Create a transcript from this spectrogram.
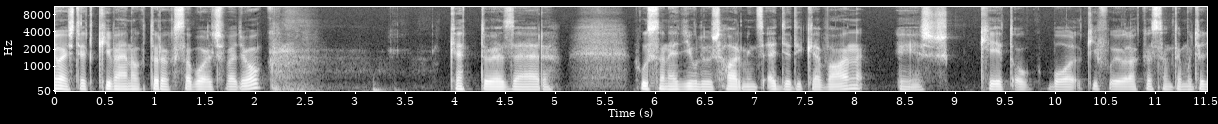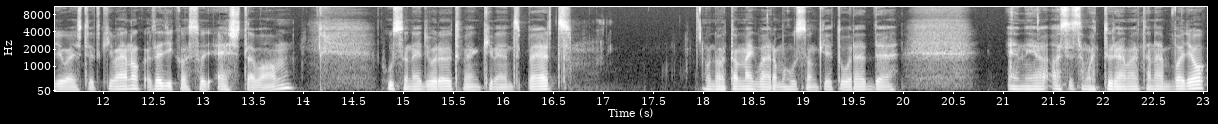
Jó estét kívánok, Török Szabolcs vagyok. 2021. július 31-e van, és két okból kifolyólag köszöntem, úgyhogy jó estét kívánok. Az egyik az, hogy este van, 21 óra 59 perc. Gondoltam, megvárom a 22 órát, de ennél azt hiszem, hogy türelmetlenebb vagyok.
